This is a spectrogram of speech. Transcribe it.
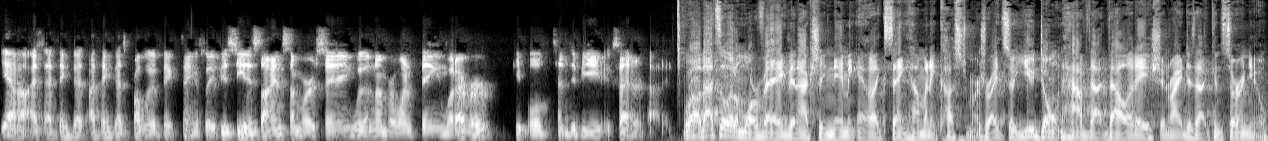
Yeah, I, I, think that I think that's probably a big thing. So if you see the sign somewhere saying with a number one thing, whatever, people tend to be excited about it. Well, that's a little more vague than actually naming, it like saying how many customers, right? So you don't have that validation, right? Does that concern you?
